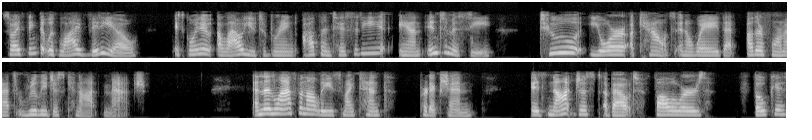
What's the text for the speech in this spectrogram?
So I think that with live video, it's going to allow you to bring authenticity and intimacy to your accounts in a way that other formats really just cannot match. And then last but not least, my 10th prediction it's not just about followers, focus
